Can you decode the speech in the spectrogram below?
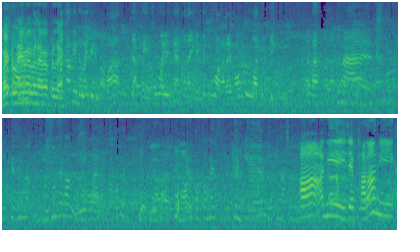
ไม่เป็นไรไม่เป็นไรไม่เป็นไร แล้วก็มีทำไมถึงแบบว่าอยากไปช่วยแนทอะไรอย่างเงี้ยเป็นห่วงอะไรเพราะกลัวจริงๆใช่ไหม 아, 아니 이제 바람이 그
